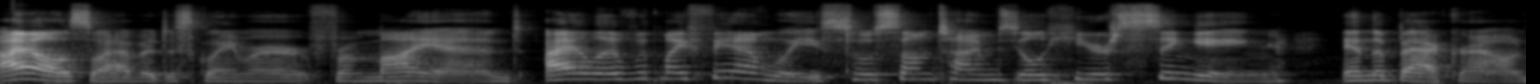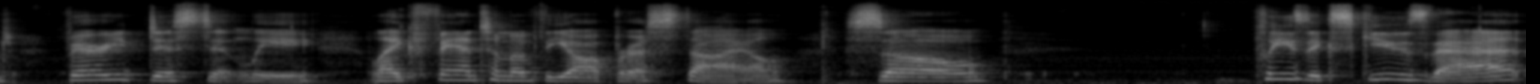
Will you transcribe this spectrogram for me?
I also have a disclaimer from my end. I live with my family, so sometimes you'll hear singing in the background very distantly, like Phantom of the Opera style. So please excuse that.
